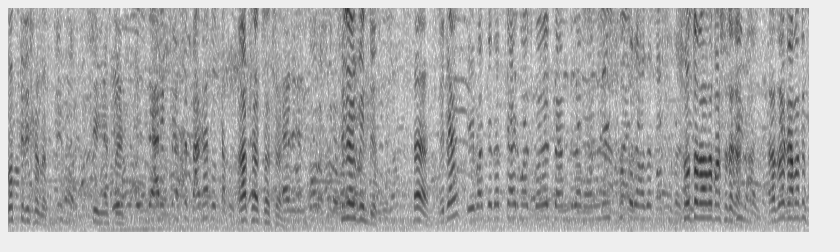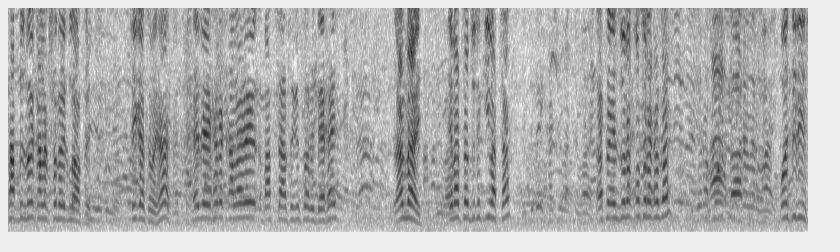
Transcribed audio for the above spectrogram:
বত্রিশ হাজার। জি ভাই। ঠিক আছে। এই যে আরেকটা আছে বাঘা তোতা আচ্ছা আচ্ছা আচ্ছা। সিনিয়র প্রিন্টের। হ্যাঁ এটা? এই বাচ্চাটা চার মাস বয়স দাম দিলাম অনলি সতেরো হাজার পাঁচশো টাকা। হাজার পাঁচশো টাকা। আচ্ছা আমাদের ছাব্বিশ ভাই কালেকশন এগুলো আছে। ঠিক আছে ভাই হ্যাঁ? এই যে এখানে কালারের বাচ্চা আছে কিছু আমি দেখাই। রান ভাই এই বাচ্চা দুটো কি বাচ্চা? আচ্ছা এই জোড়া কত রাখা যায়? পঁয়ত্রিশ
